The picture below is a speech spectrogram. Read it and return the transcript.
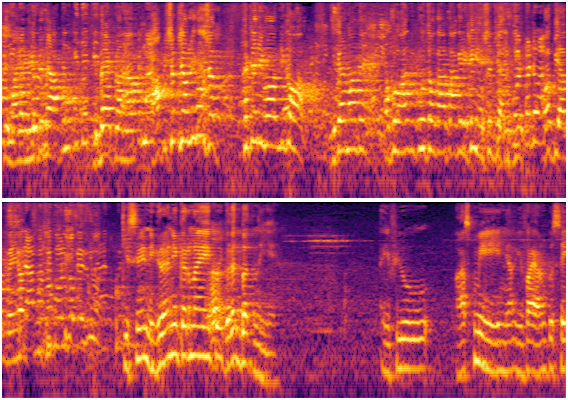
हमारे निवेदन है। आपको आप समस्या लिखो सब। खटेरी अब आप ने निगरानी करना ये कोई गलत बात नहीं है। If you ask me in if I want to say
